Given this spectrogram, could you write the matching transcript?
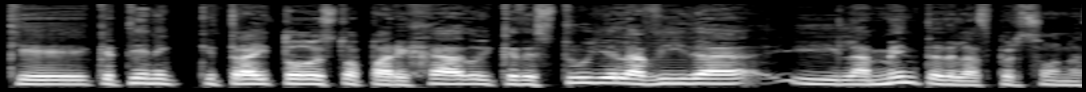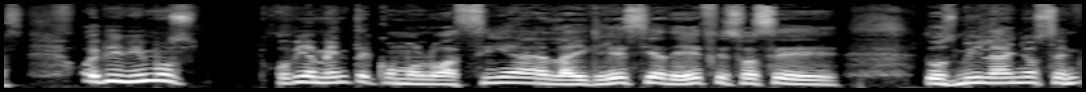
que, tiene, que trae todo esto aparejado y que destruye la vida y la mente de las personas. Hoy vivimos, obviamente, como lo hacía la iglesia de Éfeso hace dos mil años, en,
